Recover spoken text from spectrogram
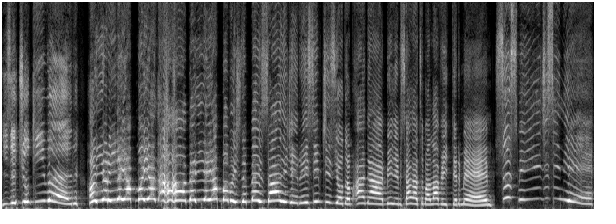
Bize çok iyi ver. Hayır hile yapmayın. Aha, ben hile yapmamıştım. Ben sadece resim çiziyordum. Ana benim sanatıma laf ettirmem. Sus be hileci seni.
